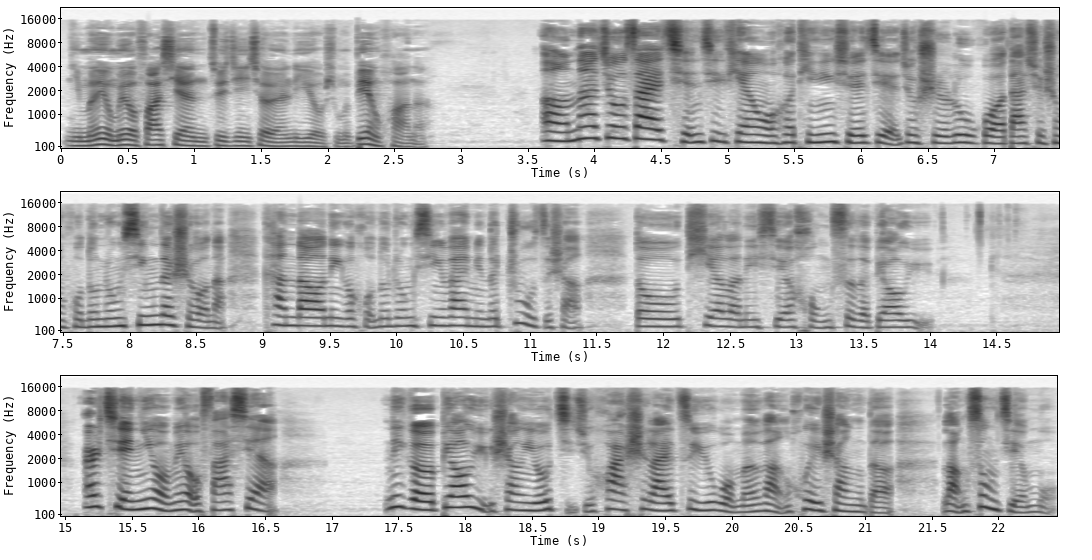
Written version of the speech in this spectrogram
你们有没有发现最近校园里有什么变化呢？嗯，那就在前几天，我和婷婷学姐就是路过大学生活动中心的时候呢，看到那个活动中心外面的柱子上都贴了那些红色的标语，而且你有没有发现？那个标语上有几句话是来自于我们晚会上的朗诵节目。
